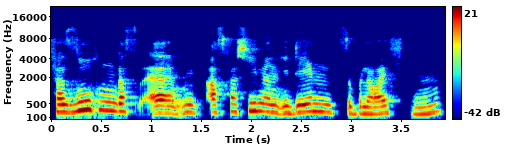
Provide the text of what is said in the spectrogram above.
versuchen, das ähm, aus verschiedenen Ideen zu beleuchten.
